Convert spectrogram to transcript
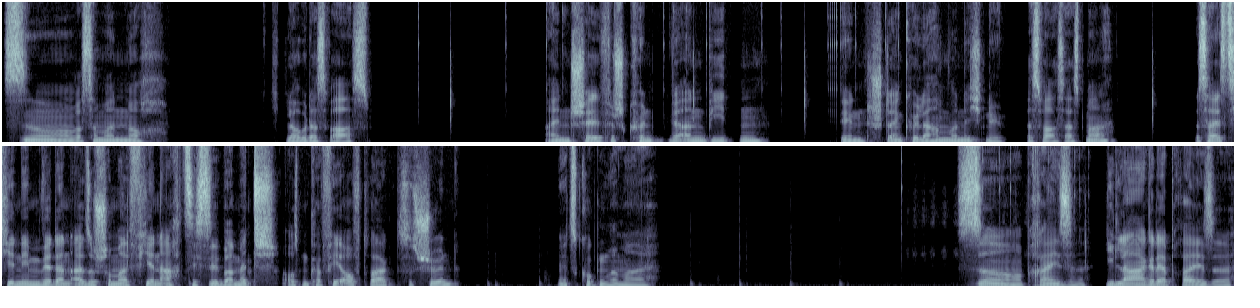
So, was haben wir noch? Ich glaube, das war's. Einen Schellfisch könnten wir anbieten. Den Steinköhler haben wir nicht. Nö, das war's erstmal. Das heißt, hier nehmen wir dann also schon mal 84 Silber mit aus dem Kaffeeauftrag. Das ist schön. Jetzt gucken wir mal. So, Preise. Die Lage der Preise.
